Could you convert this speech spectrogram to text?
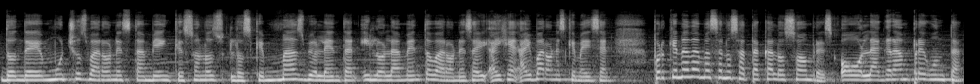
donde muchos varones también, que son los, los que más violentan, y lo lamento varones, hay, hay, hay varones que me dicen, ¿por qué nada más se nos ataca a los hombres? O la gran pregunta,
